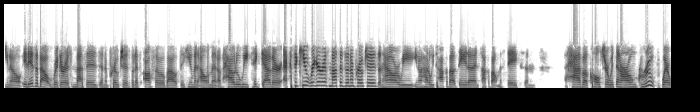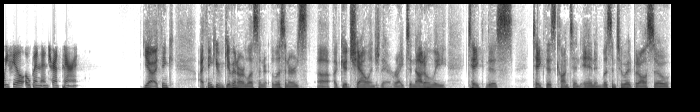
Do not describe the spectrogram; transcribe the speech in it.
you know, it is about rigorous methods and approaches, but it's also about the human element of how do we together execute rigorous methods and approaches and how are we, you know, how do we talk about data and talk about mistakes and have a culture within our own group where we feel open and transparent. Yeah, I think I think you've given our listen, listeners uh, a good challenge there, right? To not only take this take this content in and listen to it, but also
